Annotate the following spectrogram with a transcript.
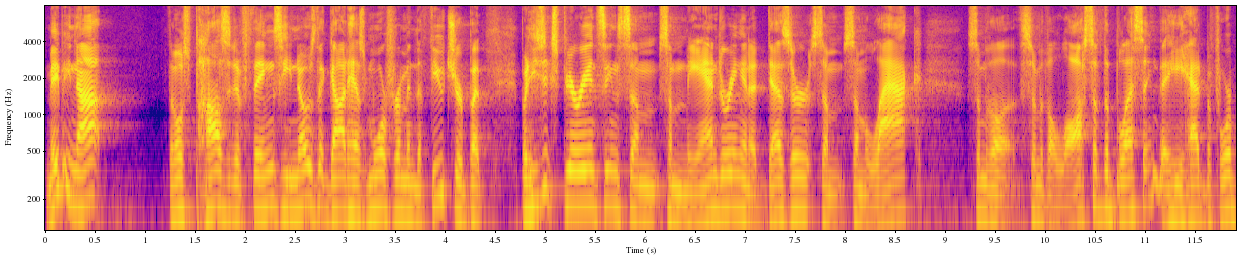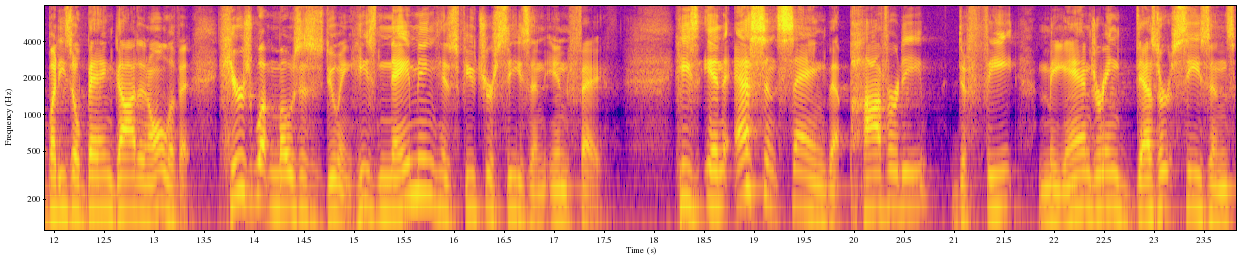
maybe not the most positive things. He knows that God has more for him in the future, but, but he's experiencing some, some meandering in a desert, some, some lack, some of, the, some of the loss of the blessing that he had before, but he's obeying God in all of it. Here's what Moses is doing he's naming his future season in faith. He's in essence saying that poverty, defeat, meandering desert seasons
